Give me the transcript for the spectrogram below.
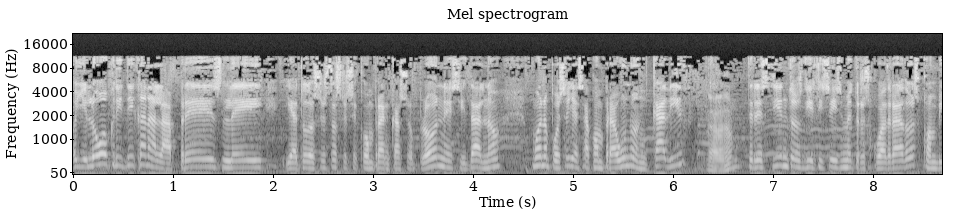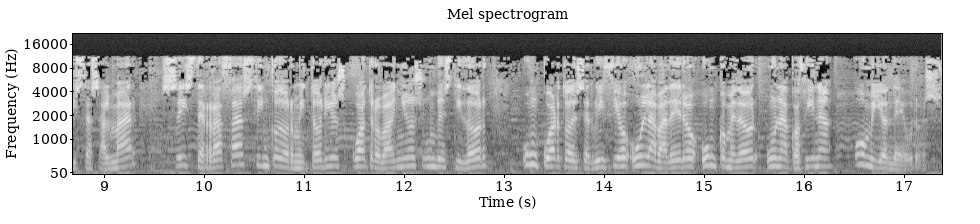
Oye, luego critican a la Presley y a todos estos que se compran casoplones y tal, ¿no? Bueno, pues ella se ha comprado uno en Cádiz, Ajá. 316 metros cuadrados con vistas al mar, seis terrazas, cinco dormitorios, cuatro baños, un vestidor, un cuarto de servicio, un lavadero, un comedor, una cocina, un millón de euros.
